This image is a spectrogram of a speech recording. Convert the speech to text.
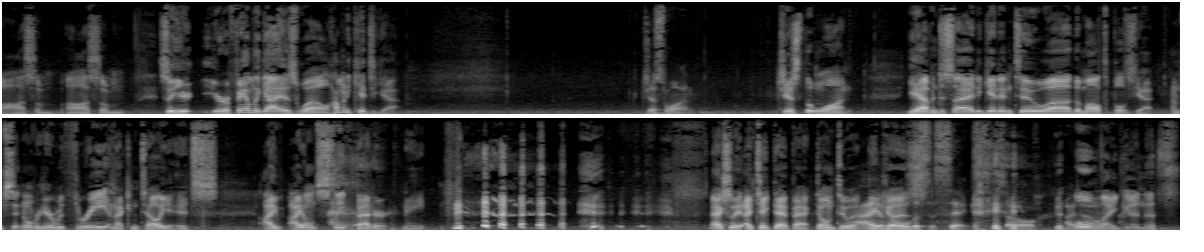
Awesome, awesome. So you're you're a family guy as well. How many kids you got? Just one. Just the one. You haven't decided to get into uh, the multiples yet. I'm sitting over here with three, and I can tell you, it's I I don't sleep better, Nate. Actually, I take that back. Don't do it I am the because oldest of six, so I oh my goodness.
